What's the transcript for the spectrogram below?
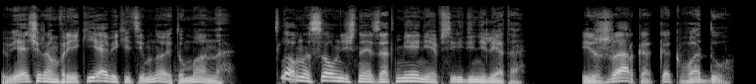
Вечером в Рейкьявике темно и туманно, словно солнечное затмение в середине лета. И жарко, как в аду.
